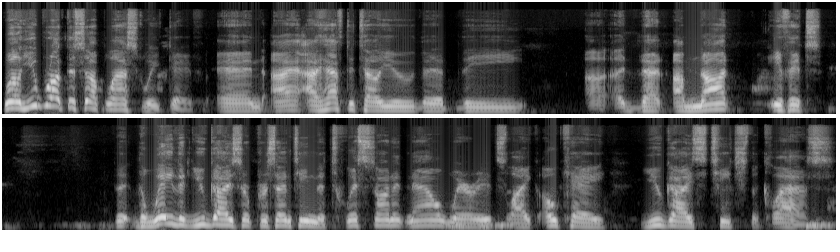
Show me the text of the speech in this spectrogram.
Well, you brought this up last week, Dave, and I, I have to tell you that the uh, that I'm not if it's the the way that you guys are presenting the twist on it now, where it's like, okay, you guys teach the class.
